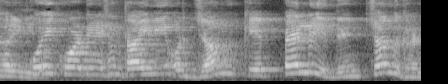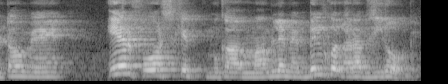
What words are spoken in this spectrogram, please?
था ही नहीं। कोई कोऑर्डिनेशन था ही नहीं और जंग के पहले दिन चंद घंटों में एयरफोर्स के मामले में बिल्कुल अरब ज़ीरो हो गई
